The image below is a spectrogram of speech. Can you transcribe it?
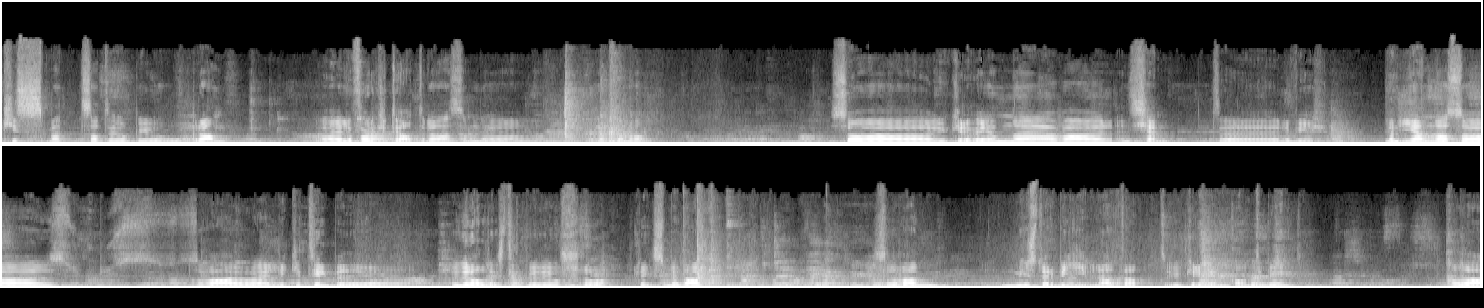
Kismet satte de opp i Operaen. Eh, Eller Folketeatret, da, som det heter nå. Så eh, Ukerevyen eh, var en kjent eh, revy. Men igjen da, så, så var jo heller ikke tilbudet i, underholdningstilbudet i Oslo slik som i dag. Så det var en mye større begivenhet at Ukerevyen kom til byen. Og da,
